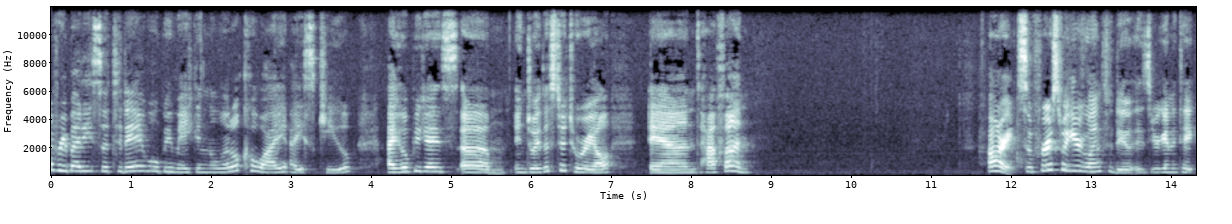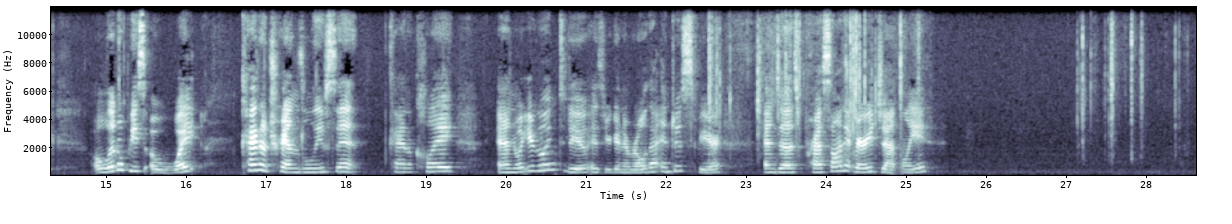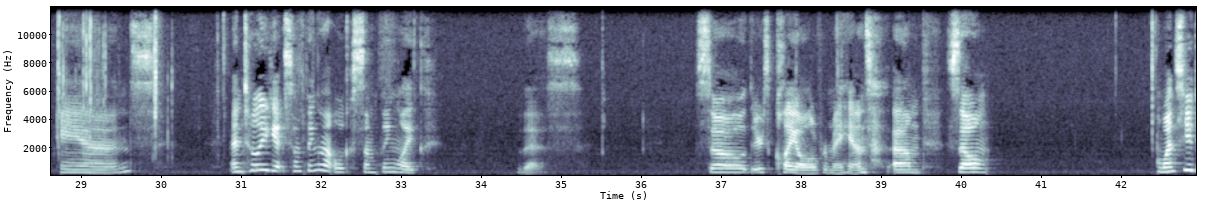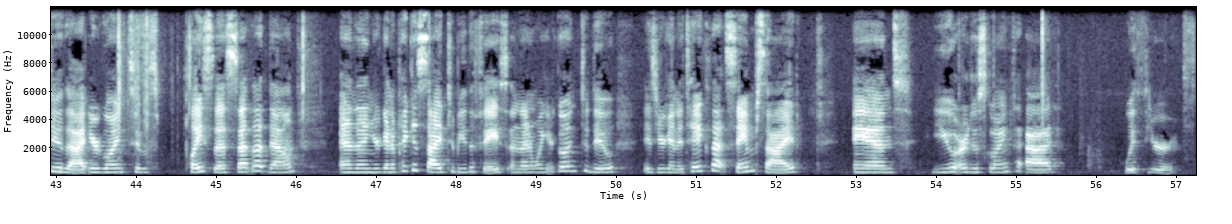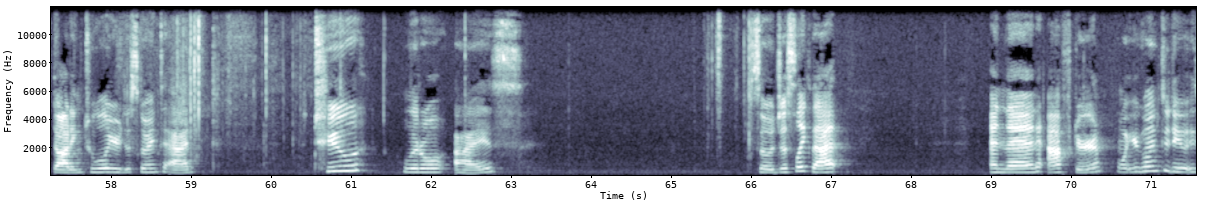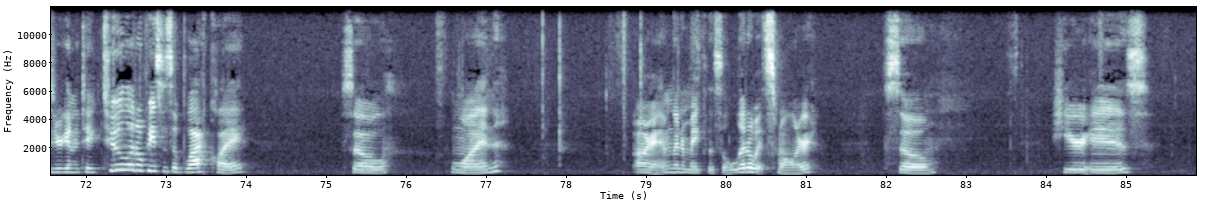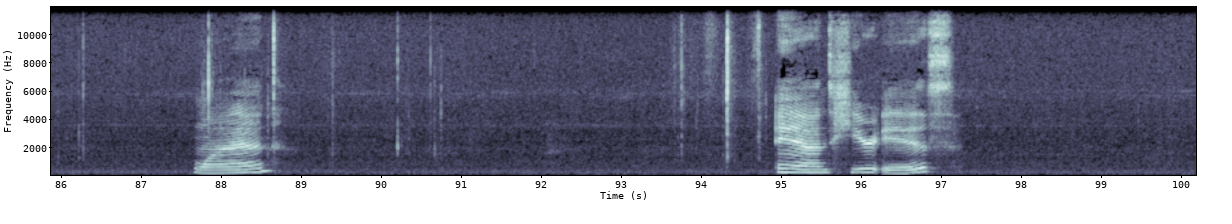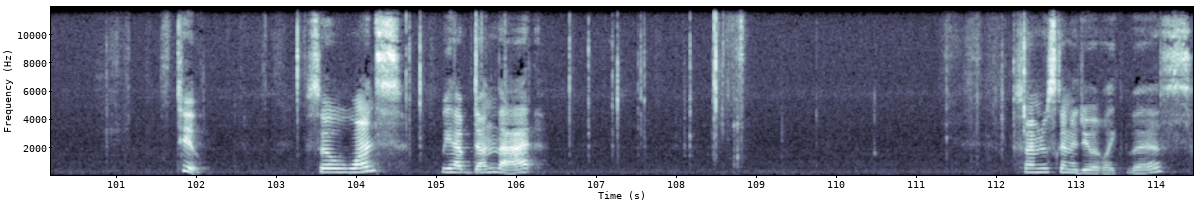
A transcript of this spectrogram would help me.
Everybody, so today we'll be making a little kawaii ice cube. I hope you guys um, enjoy this tutorial and have fun. Alright, so first what you're going to do is you're going to take a little piece of white, kind of translucent kind of clay, and what you're going to do is you're going to roll that into a sphere and just press on it very gently and until you get something that looks something like this. So there's clay all over my hands. Um, so once you do that, you're going to place this, set that down, and then you're going to pick a side to be the face, and then what you're going to do is you're going to take that same side, and you are just going to add with your dotting tool, you're just going to add two little eyes. So just like that. And then after, what you're going to do is you're going to take two little pieces of black clay. So one. Alright, I'm going to make this a little bit smaller. So here is one. And here is two. So once we have done that, so I'm just going to do it like this.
